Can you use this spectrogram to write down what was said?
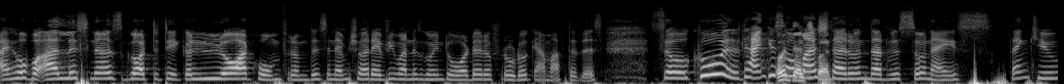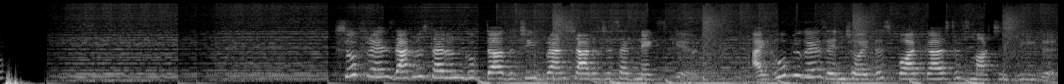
I hope our listeners got to take a lot home from this, and I'm sure everyone is going to order a Frodo cam after this. So cool. Thank you Oh, so that's much, fun. Tarun. That was so nice. Thank you. So, friends, that was Tarun Gupta, the Chief Brand Strategist at NextGear. I hope you guys enjoyed this podcast as much as we did.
